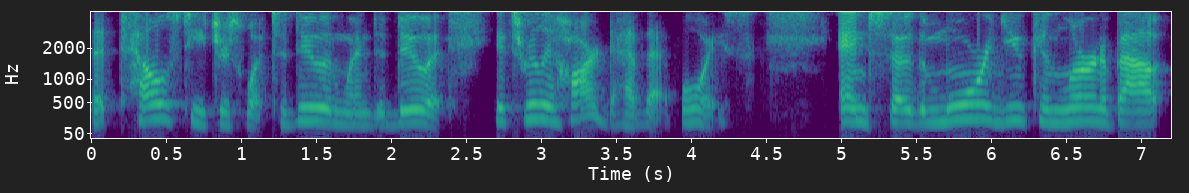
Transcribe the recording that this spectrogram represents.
that tells teachers what to do and when to do it. It's really hard to have that voice. And so the more you can learn about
